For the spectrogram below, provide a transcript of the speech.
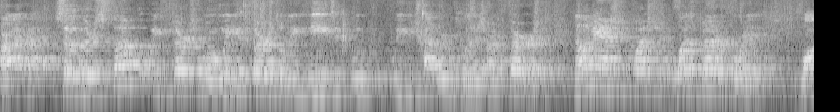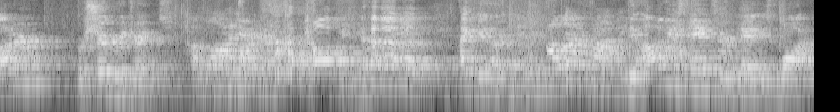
All right. So there's stuff that we thirst for. When we get thirsty, we need to we, we try to replenish our thirst. Now let me ask you a question. What's better for you, water or sugary drinks? Coffee. Coffee. I get it. A lot of coffee. The obvious answer, okay, is water,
